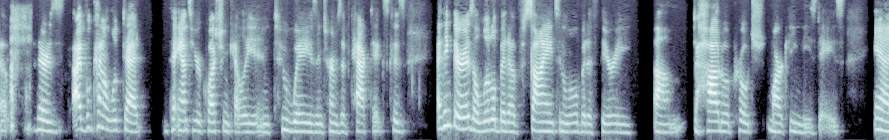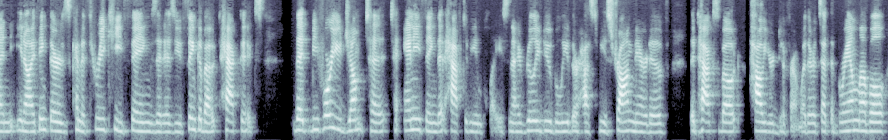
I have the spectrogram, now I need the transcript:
uh, there's, I've kind of looked at, to answer your question, Kelly, in two ways in terms of tactics, because I think there is a little bit of science and a little bit of theory um, to how to approach marketing these days. And, you know, I think there's kind of three key things that as you think about tactics, that before you jump to, to anything that have to be in place. And I really do believe there has to be a strong narrative that talks about how you're different, whether it's at the brand level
